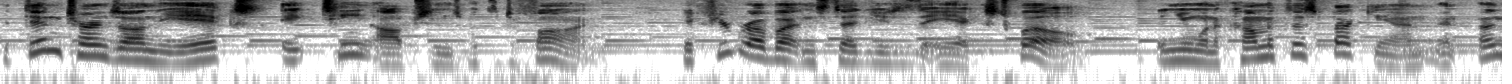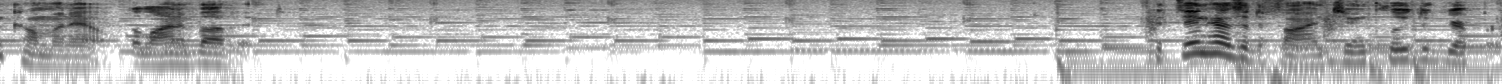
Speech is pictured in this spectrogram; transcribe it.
It then turns on the AX18 options with the define. If your robot instead uses the AX12, then you want to comment this back in and uncomment out the line above it. It then has a define to include the gripper,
